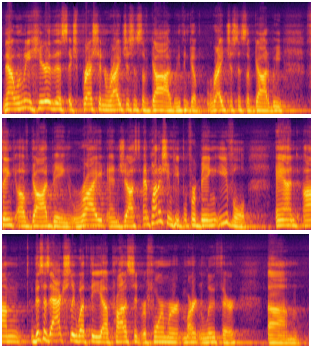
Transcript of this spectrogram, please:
Now, when we hear this expression, righteousness of God, we think of righteousness of God. We think of God being right and just and punishing people for being evil. And um, this is actually what the uh, Protestant reformer Martin Luther um,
